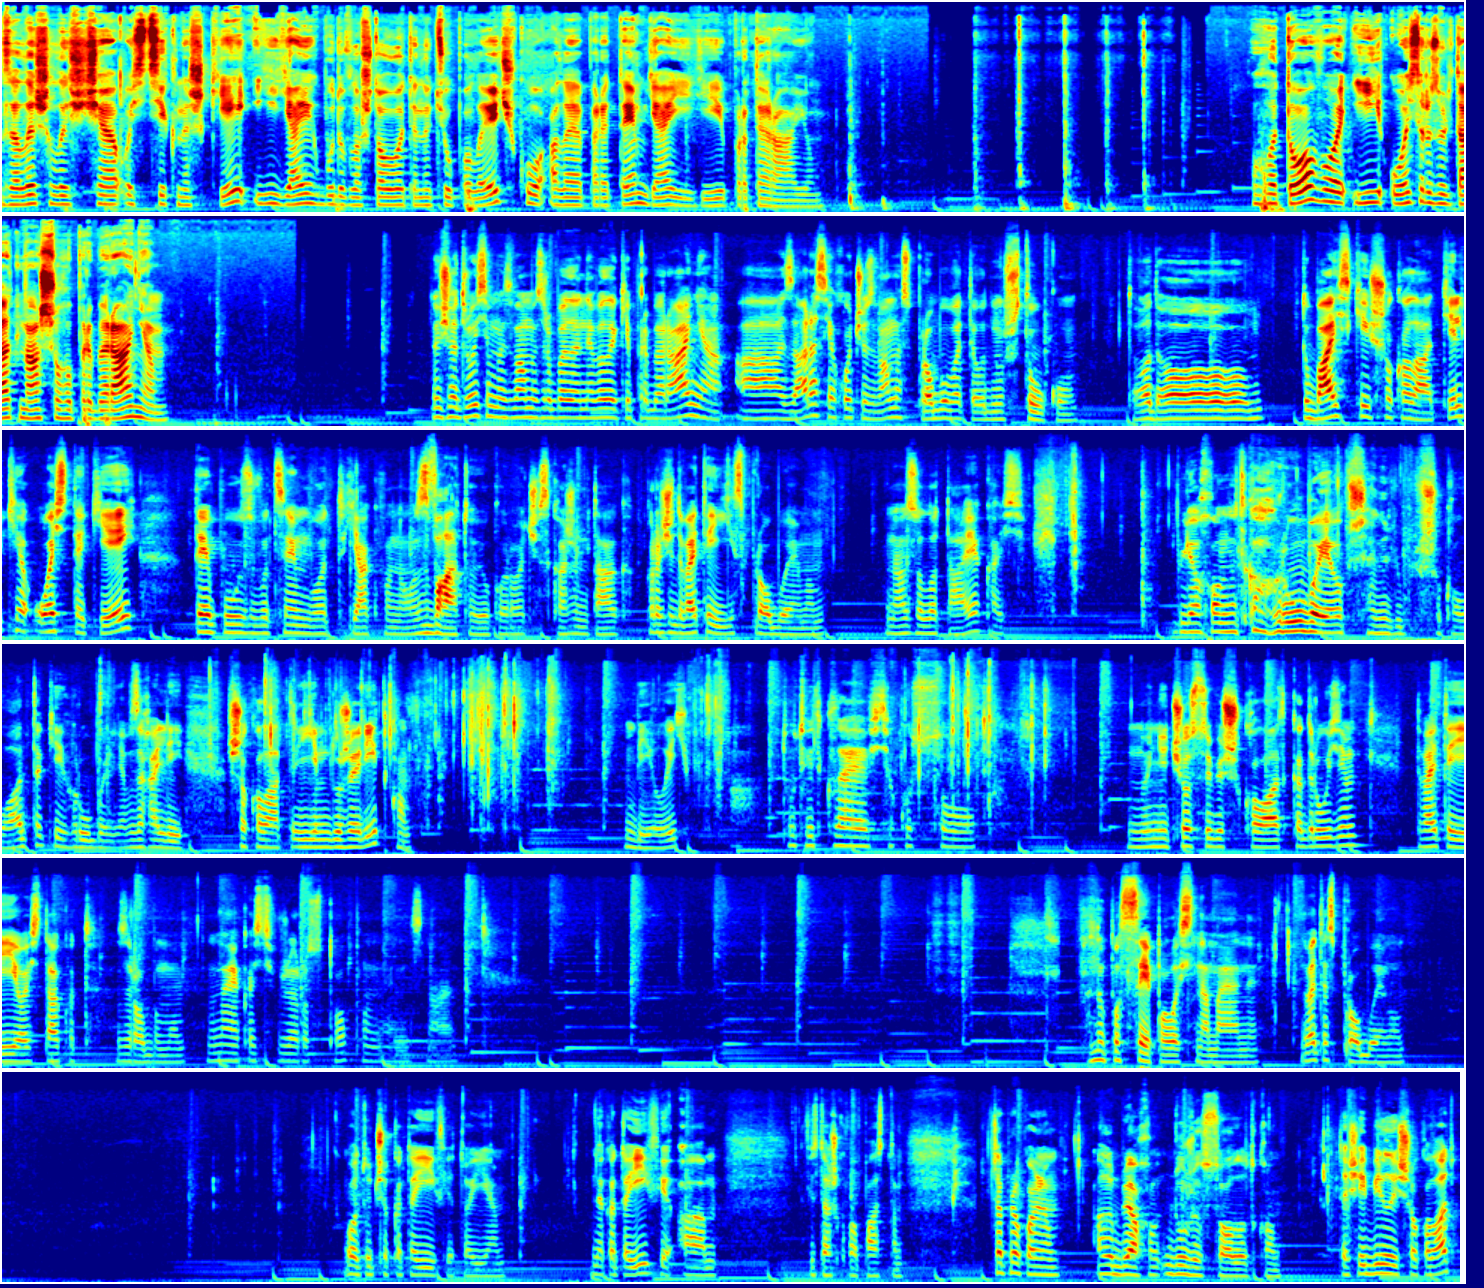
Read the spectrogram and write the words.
Залишили ще ось ці книжки, і я їх буду влаштовувати на цю поличку, але перед тим я її протираю. Готово, і ось результат нашого прибирання. Ну що, друзі, ми з вами зробили невелике прибирання, а зараз я хочу з вами спробувати одну штуку. Та-дам! Дубайський шоколад, тільки ось такий, типу, з оцим, от як воно, з ватою, коротше, скажімо так. Коротше, давайте її спробуємо. Вона золота якась. Бляха, вона така груба, я взагалі не люблю шоколад такий грубий. Я взагалі шоколад їм дуже рідко. білий. Тут відклеївся кусок. Ну нічого собі шоколадка, друзі. Давайте її ось так от зробимо. Вона якась вже розтоплена, я не знаю. Воно посипалось на мене. Давайте спробуємо. О, тут ще катаїфі то є. Не катаїфі, а фісташкова паста. Це прикольно, але бляха, дуже солодко. Та ще й білий шоколад.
